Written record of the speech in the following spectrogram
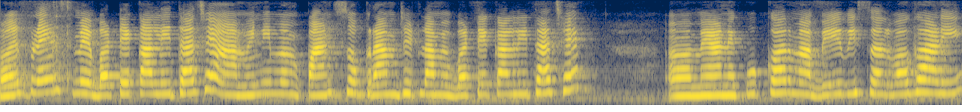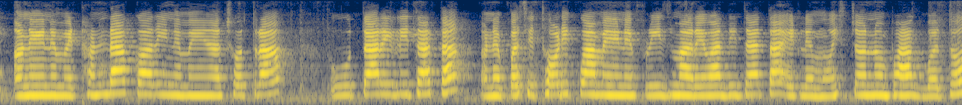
હવે ફ્રેન્ડ્સ મેં બટેકા લીધા છે. આ મિનિમમ પાંચસો ગ્રામ જેટલા મેં બટેકા લીધા છે. મેં આને કુકરમાં બે વિસલ વગાડી અને એને મેં ઠંડા કરીને મેં એના છોતરા ઉતારી લીધા હતા અને પછી થોડીક વાર મેં એને ફ્રીજમાં રહેવા દીધા હતા એટલે મોઇસ્ચરનો ભાગ બધો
